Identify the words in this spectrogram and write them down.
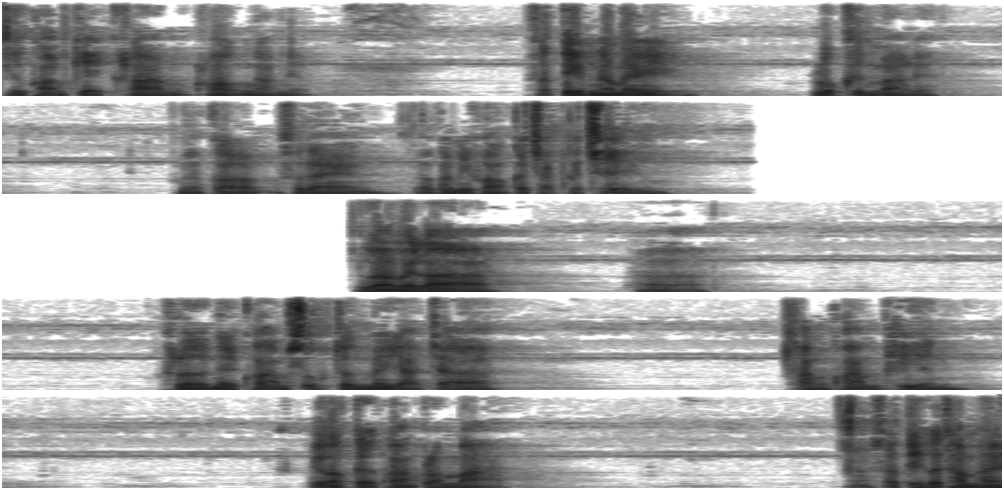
หรือความเกลียดคร้านครอบงำเนี่ย สติมันไม่ลุกขึ้นมาเลย แล้วก็แสดงแล้วก็มีความกระจับกระเฉงหรือว่าเวลา เพลินในความสุขจนไม่อยากจะทำความเพียรเรียกว่าเกิดความประมาท สติก็ทำให้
